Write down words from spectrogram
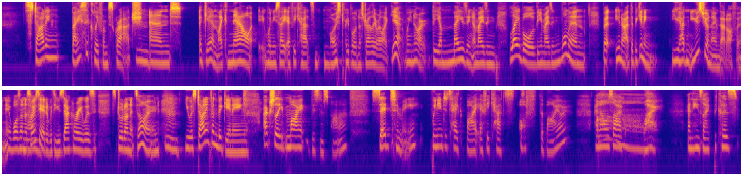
starting basically from scratch Mm. and again, like now when you say Effie Kats, most people in Australia are like, yeah, we know the amazing, amazing label, the amazing woman. But, you know, at the beginning, you hadn't used your name that often. It wasn't associated with you. Zachary was stood on its own. Mm. You were starting from the beginning. actually, my business partner said to me, we need to take by Effie Kats off the bio. And I was like, Oh. why? And he's like, because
